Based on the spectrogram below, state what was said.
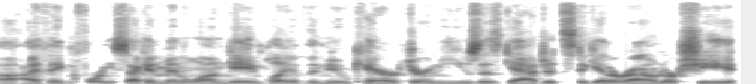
uh, I think, forty second minute long gameplay of the new character, and he uses gadgets to get around, or she,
